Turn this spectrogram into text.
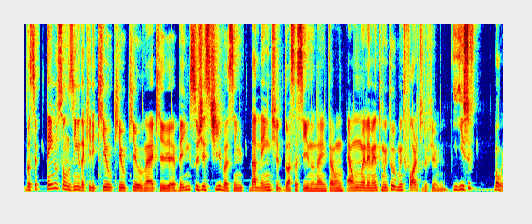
você tem o sonzinho daquele kill, kill, kill, né? Que é bem sugestivo, assim, da mente do assassino, né? Então, é um elemento muito, muito forte do filme. E isso Bom,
